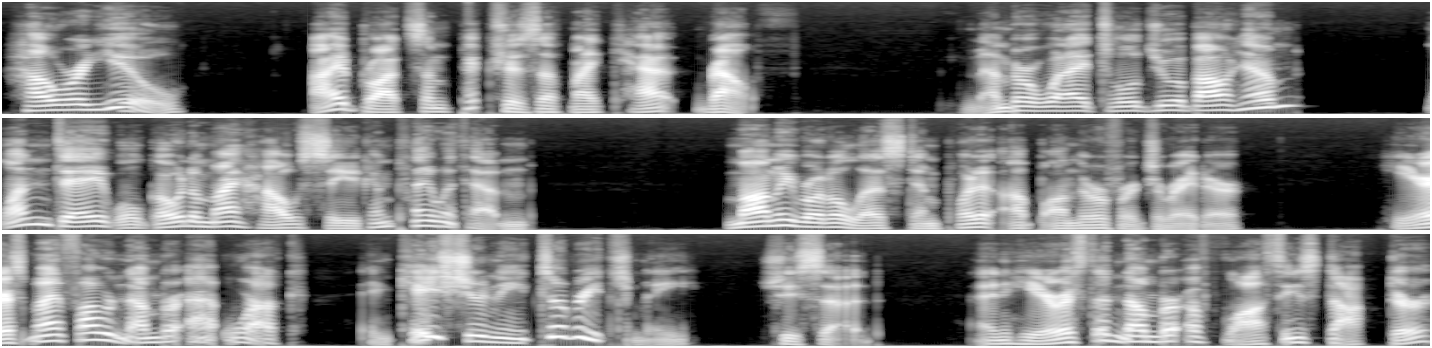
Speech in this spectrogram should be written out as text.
How are you? I brought some pictures of my cat, Ralph. Remember what I told you about him? One day we'll go to my house so you can play with him. Mommy wrote a list and put it up on the refrigerator. Here's my phone number at work in case you need to reach me, she said. And here is the number of Flossie's doctor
